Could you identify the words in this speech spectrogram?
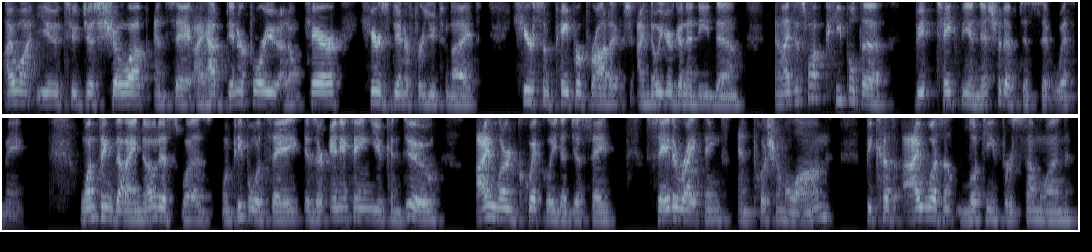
I want you to just show up and say, I have dinner for you. I don't care. Here's dinner for you tonight. Here's some paper products. I know you're going to need them. And I just want people to be, take the initiative to sit with me. One thing that I noticed was when people would say, Is there anything you can do? I learned quickly to just say, say the right things and push them along because I wasn't looking for someone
